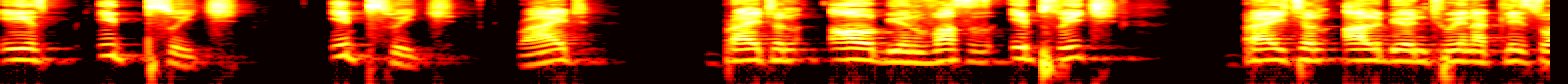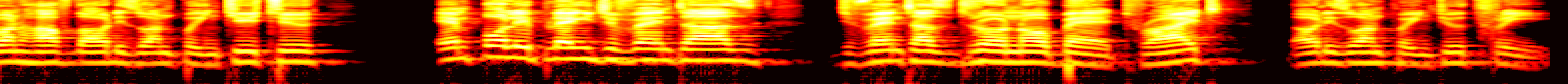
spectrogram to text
Ipswich. Ipswich, right? Brighton Albion versus Ipswich. Brighton Albion to win at least one half. The odd is 1.22. Empoli playing Juventus. Juventus draw no bet, right? The odd is 1.23.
